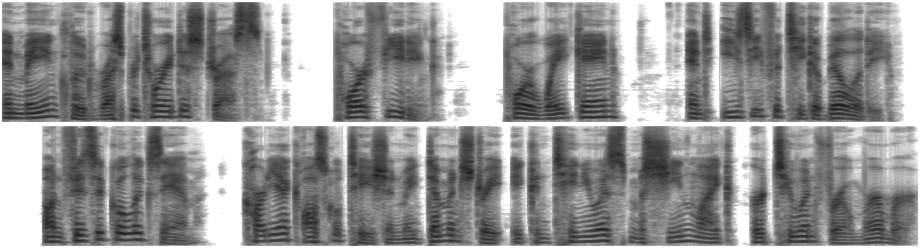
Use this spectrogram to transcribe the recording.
and may include respiratory distress, poor feeding, poor weight gain, and easy fatigability. On physical exam, cardiac auscultation may demonstrate a continuous machine like or to and fro murmur.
